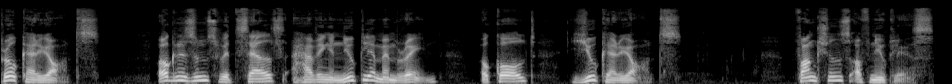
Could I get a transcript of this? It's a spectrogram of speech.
prokaryotes. Organisms with cells having a nuclear membrane are called eukaryotes. Functions of nucleus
